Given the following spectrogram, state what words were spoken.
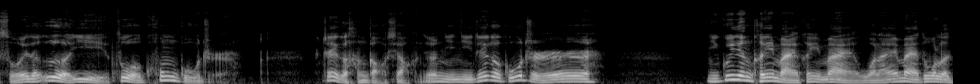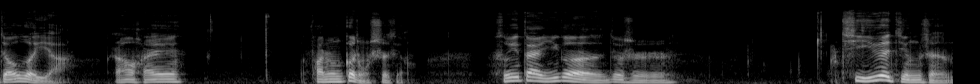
所谓的恶意做空股指，这个很搞笑。就是你你这个股指，你规定可以买可以卖，我来卖多了叫恶意啊，然后还发生各种事情。所以在一个就是契约精神。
